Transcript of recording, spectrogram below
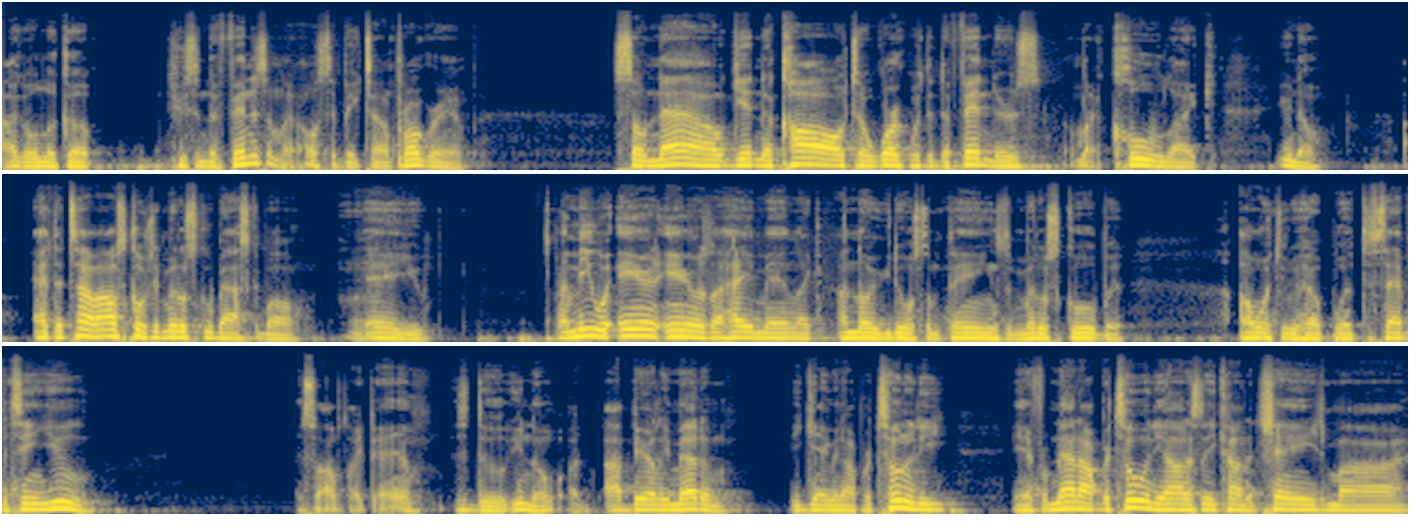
I go look up Houston Defenders. I'm like, oh, it's a big time program. So now getting a call to work with the defenders, I'm like, cool. Like, you know, at the time I was coaching middle school basketball, mm-hmm. AAU. I meet with Aaron. Aaron was like, hey man, like I know you're doing some things in middle school, but I want you to help with the 17U. And so I was like, damn, this dude, you know, I, I barely met him. He gave me an opportunity. And from that opportunity, honestly, kind of changed my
